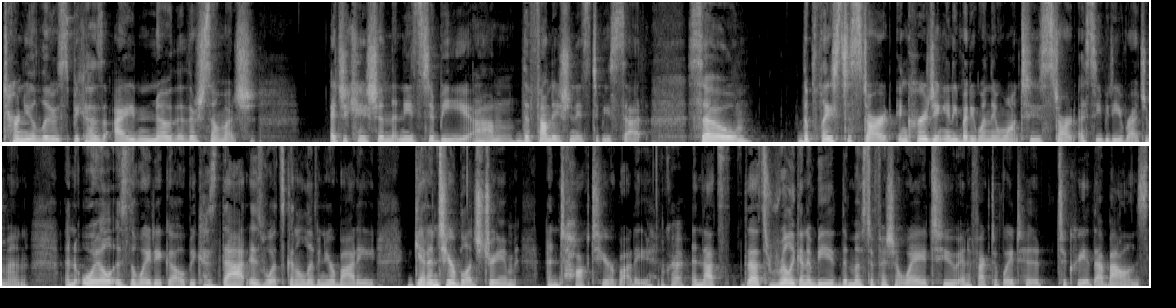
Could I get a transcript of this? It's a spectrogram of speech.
turn you loose because I know that there's so much education that needs to be um, mm-hmm. the foundation needs to be set. So the place to start encouraging anybody when they want to start a cbd regimen an oil is the way to go because that is what's going to live in your body. Get into your bloodstream and talk to your body. Okay. And that's that's really going to be the most efficient way to an effective way to to create that balance.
